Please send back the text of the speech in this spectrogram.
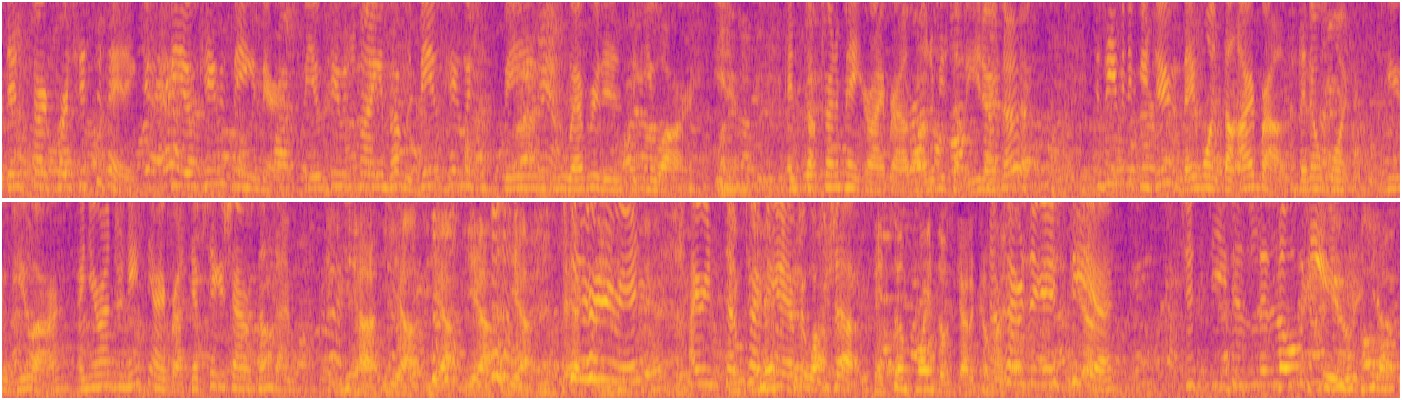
then start participating. Be okay with being embarrassed. Be okay with crying in public. Be okay with just being whoever it is that you are. You know, and stop trying to paint your eyebrows on to be something you don't know. Because even if you do, they want the eyebrows. They don't want you. You are, and you're underneath the eyebrows. You have to take a shower sometime. Yeah, yeah, yeah, yeah, yeah. Exactly. You know what I mean? Exactly. I mean, sometimes you're gonna have to wash up. At some point, those got to come Sometimes right. they're gonna see Yeah. you. Just you just load you. Yeah.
